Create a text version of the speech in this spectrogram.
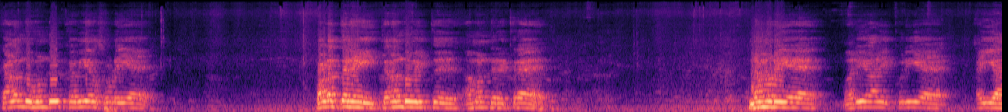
கலந்து கொண்டு கவியரசுடைய படத்தினை திறந்து வைத்து அமர்ந்திருக்கிற நம்முடைய மரியாதைக்குரிய ஐயா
